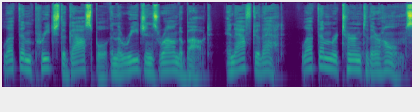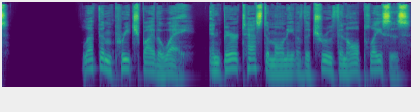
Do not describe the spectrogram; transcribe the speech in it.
let them preach the gospel in the regions round about, and after that, let them return to their homes let them preach by the way, and bear testimony of the truth in all places,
